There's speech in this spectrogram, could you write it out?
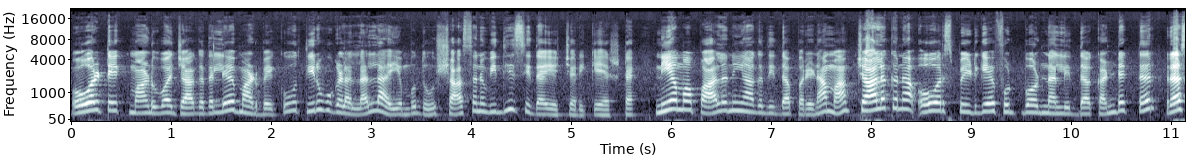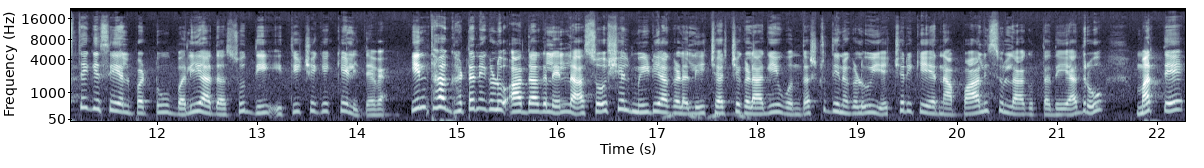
ಓವರ್ಟೇಕ್ ಮಾಡುವ ಜಾಗದಲ್ಲೇ ಮಾಡಬೇಕು ತಿರುವುಗಳಲ್ಲ ಎಂಬುದು ಶಾಸನ ವಿಧಿಸಿದ ಎಚ್ಚರಿಕೆಯಷ್ಟೇ ನಿಯಮ ಪಾಲನೆಯಾಗದಿದ್ದ ಪರಿಣಾಮ ಚಾಲಕನ ಓವರ್ ಸ್ಪೀಡ್ಗೆ ಫುಟ್ಬೋರ್ಡ್ನಲ್ಲಿದ್ದ ಕಂಡಕ್ಟರ್ ರಸ್ತೆಗೆಸೆಯಲ್ಪಟ್ಟು ಬಲಿಯಾದ ಸುದ್ದಿ ಇತ್ತೀಚೆಗೆ ಕೇಳಿದ್ದೇವೆ. ಇಂಥ ಘಟನೆಗಳು ಆದಾಗಲೆಲ್ಲ ಸೋಷಿಯಲ್ ಮೀಡಿಯಾಗಳಲ್ಲಿ ಚರ್ಚೆಗಳಾಗಿ ಒಂದಷ್ಟು ದಿನಗಳು ಎಚ್ಚರಿಕೆಯನ್ನ ಪಾಲಿಸಲಾಗುತ್ತದೆಯಾದರೂ ಮತ್ತೆ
